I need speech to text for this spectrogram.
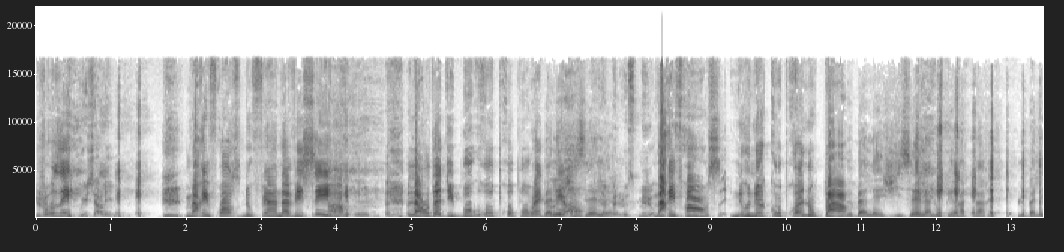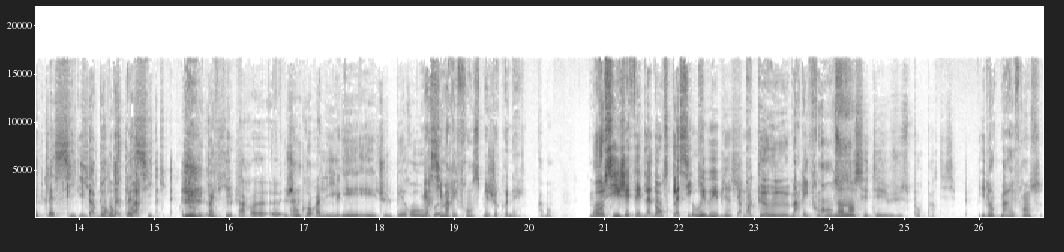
José, Oui, Charline. Marie-France nous fait un AVC. Non, euh, Là, on a du beau gros propos le ballet Gisèle. le SMUR. Marie-France, nous ne comprenons pas. Le ballet Gisèle à l'Opéra de Paris. Le ballet classique, de danse quoi. classique, chorégraphié par euh, euh, Jean Coralie et, et Jules Perrault. Merci Euh, Marie-France, mais je connais. Ah bon Moi aussi, j'ai fait de la danse classique. Oui, oui, bien Y a sûr. pas que Marie-France. Non, non, c'était juste pour participer. Et donc, Marie-France,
